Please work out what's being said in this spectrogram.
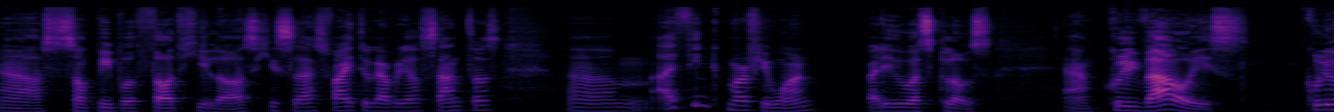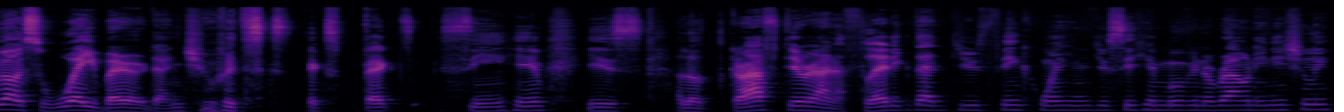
Uh, some people thought he lost his last fight to Gabriel Santos. Um, I think Murphy won, but it was close. And Culibao is Culibao is way better than you would expect seeing him. He's a lot craftier and athletic than you think when you see him moving around initially.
